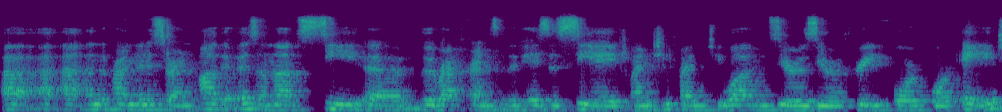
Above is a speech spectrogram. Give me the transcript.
Uh, uh, uh, and the Prime Minister and others, and that's C, uh, the reference in the case is CA 2021-003448.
